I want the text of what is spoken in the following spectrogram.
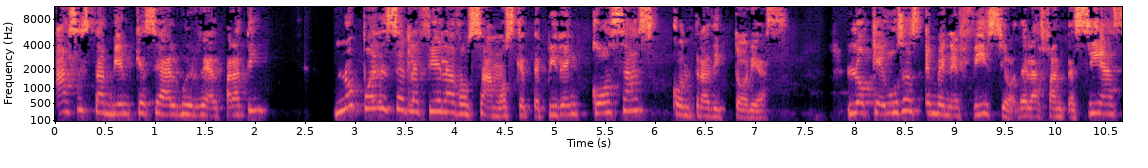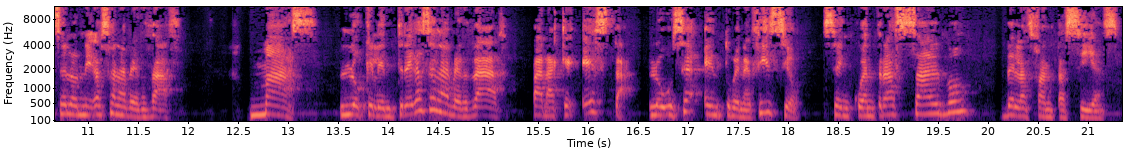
haces también que sea algo irreal para ti. No puedes serle fiel a dos amos que te piden cosas contradictorias. Lo que usas en beneficio de las fantasías se lo niegas a la verdad. Más lo que le entregas a la verdad para que ésta lo use en tu beneficio, se encuentra salvo de las fantasías.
